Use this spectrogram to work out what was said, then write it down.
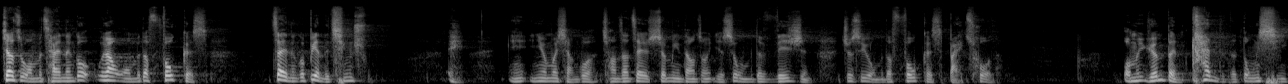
这样子我们才能够让我们的 focus 再能够变得清楚。你你有没有想过，常常在生命当中，也是我们的 vision，就是我们的 focus 摆错了。我们原本看着的东西，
